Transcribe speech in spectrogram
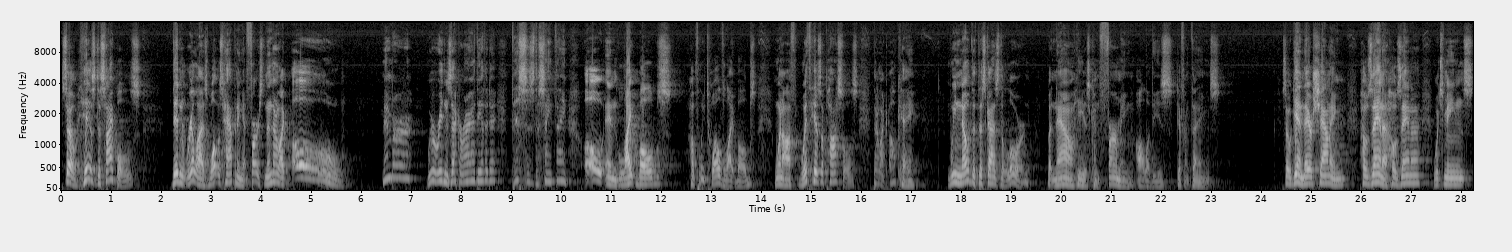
So his disciples didn't realize what was happening at first. And then they're like, oh, remember? We were reading Zechariah the other day. This is the same thing. Oh, and light bulbs, hopefully 12 light bulbs, went off with his apostles. They're like, okay, we know that this guy's the Lord, but now he is confirming all of these different things. So again, they are shouting, Hosanna, Hosanna, which means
